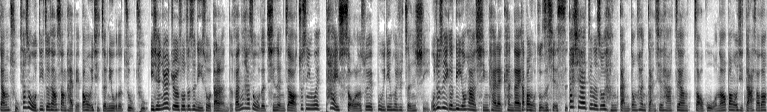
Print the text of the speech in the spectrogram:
相处，像是我。弟这趟上台北帮我一起整理我的住处，以前就会觉得说这是理所当然的，反正他是我的亲人，你知道，就是因为太熟了，所以不一定会去珍惜。我就是一个利用他的心态来看待他帮我做这些事，但现在真的是会很感动和感谢他这样照顾我，然后帮我一起打扫到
